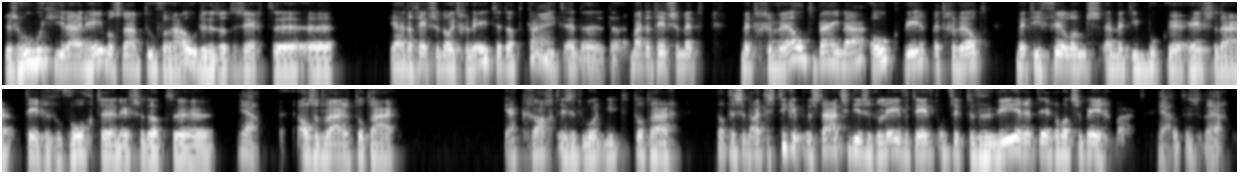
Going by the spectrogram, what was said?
Dus hoe moet je je daar in hemelsnaam toe verhouden? Dat is echt, eh, eh, ja, dat heeft ze nooit geweten. Dat kan Nee. niet. En, eh, maar dat heeft ze met, met geweld bijna, ook weer met geweld, met die films en met die boeken heeft ze daar tegen gevochten en heeft ze dat, Ja. als het ware, tot haar, ja, kracht is het woord niet, tot haar, dat is een artistieke prestatie die ze geleverd heeft om zich te verweren tegen wat ze meegemaakt heeft. Ja. Dat is het eigenlijk.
